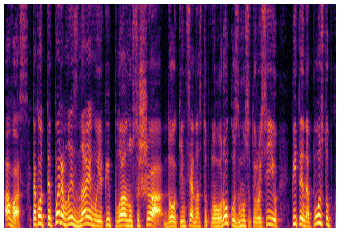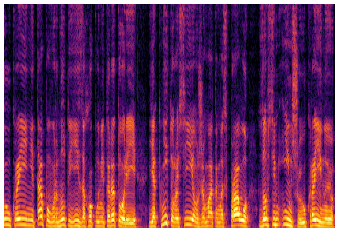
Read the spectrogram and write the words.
А вас? Так от тепер ми знаємо, який план у США до кінця наступного року змусити Росію піти на поступки Україні та повернути їй захоплені території. Як ні, то Росія вже матиме справу зовсім іншою Україною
